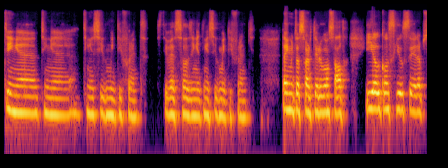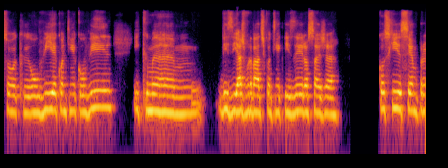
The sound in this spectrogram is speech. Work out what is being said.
Tinha, tinha, tinha sido muito diferente. Se estivesse sozinha, tinha sido muito diferente. Tenho muita sorte ter o Gonçalo e ele conseguiu ser a pessoa que ouvia quando tinha que ouvir e que me hum, dizia as verdades quando tinha que dizer, ou seja, conseguia sempre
